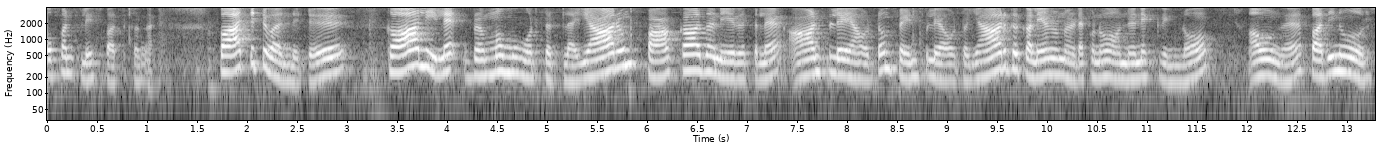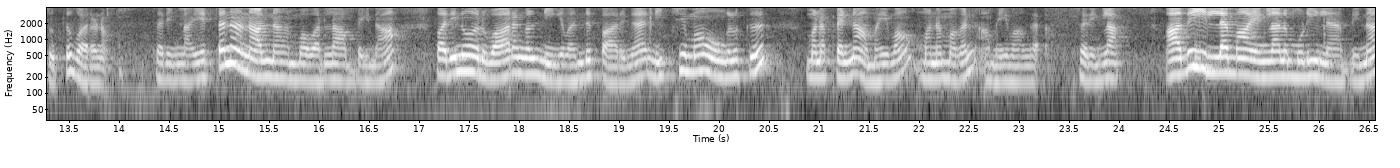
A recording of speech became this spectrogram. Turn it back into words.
ஓப்பன் பிளேஸ் பார்த்துக்கோங்க. பார்த்துட்டு வந்துட்டு காலையில் பிரம்ம முகூர்த்தத்தில் யாரும் பார்க்காத நேரத்தில் ஆண் பிள்ளை ஆகட்டும் பெண் பிள்ளை ஆகட்டும் யாருக்கு கல்யாணம் நடக்கணும் நினைக்கிறீங்களோ அவங்க பதினோரு சுற்று வரணும். சரிங்களா? எத்தனை நாள் நம்ம வரலாம் அப்படின்னா பதினோரு வாரங்கள் நீங்கள் வந்து பாருங்கள் நிச்சயமாக உங்களுக்கு மணப்பெண்ணை அமைவான் மணமகன் அமைவாங்க. சரிங்களா? அது இல்லைம்மா எங்களால் முடியல அப்படின்னா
